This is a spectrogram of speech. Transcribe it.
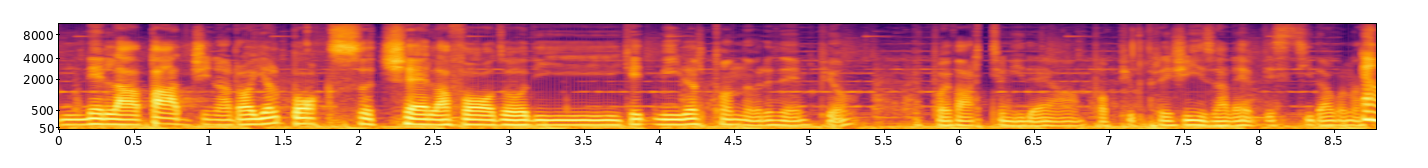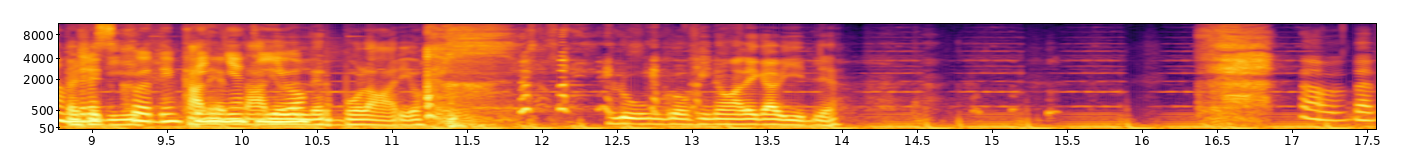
nella pagina Royal Box, c'è la foto di Kate Middleton, per esempio. E puoi farti un'idea un po' più precisa. Lei è vestita con una È un specie dress di calendario dell'erbolario lungo fino alle caviglie. No, vabbè,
